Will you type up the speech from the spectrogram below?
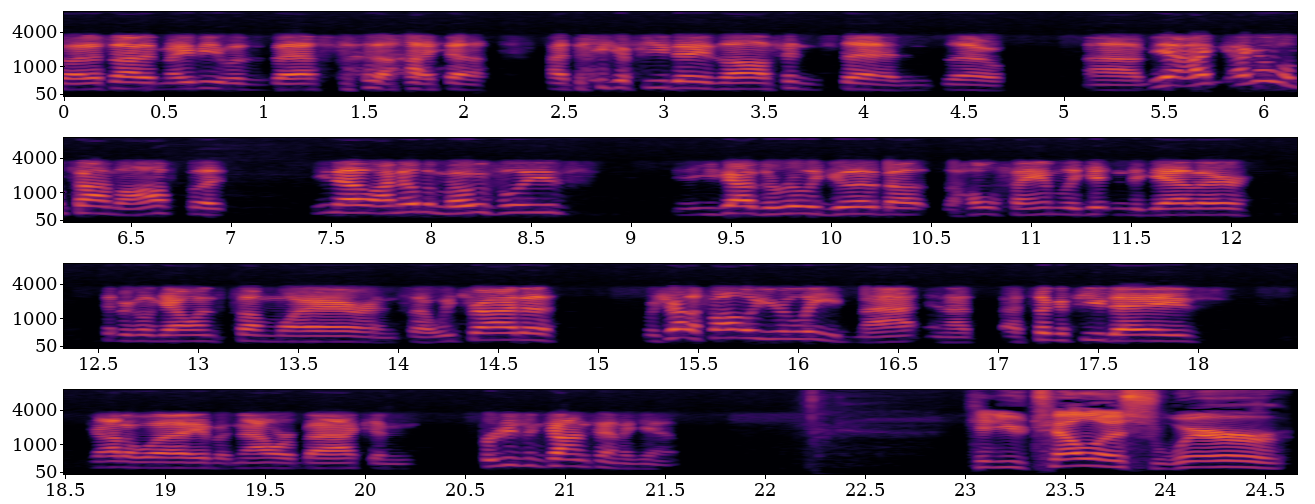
So I decided maybe it was best that I uh, I take a few days off instead. And so, um, yeah, I, I got a little time off, but you know, I know the Mosleys. You guys are really good about the whole family getting together, typically going somewhere, and so we try to we try to follow your lead, Matt. And I, I took a few days, got away, but now we're back and producing content again. Can you tell us where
